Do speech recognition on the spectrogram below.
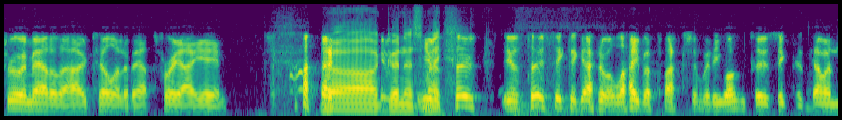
threw him out of the hotel at about 3 a.m. Oh, goodness he me. was too he was too sick to go to a Labor function, but he wasn't too sick to come and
